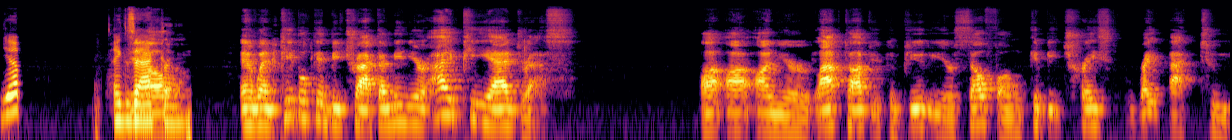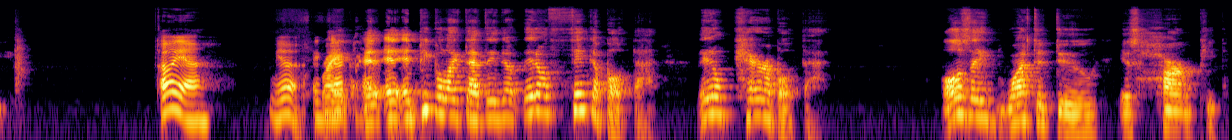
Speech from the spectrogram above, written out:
Yep. you Exactly. know and when people can be tracked i mean your ip address on, on, on your laptop, your computer, your cell phone could be traced right back to you, Oh yeah. Yeah. right? Exactly. And, and and people like that, they don't they don't think about that. They don't care about that. All they want to do is harm people.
